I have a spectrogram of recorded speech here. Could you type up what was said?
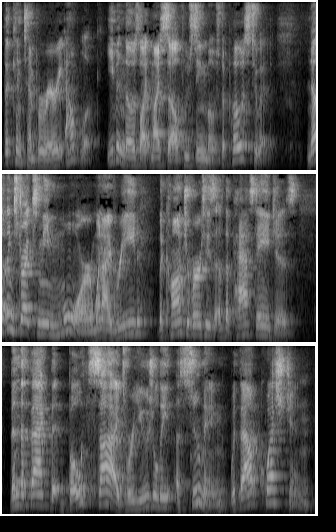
the contemporary outlook, even those like myself who seem most opposed to it. Nothing strikes me more when I read the controversies of the past ages than the fact that both sides were usually assuming, without question,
